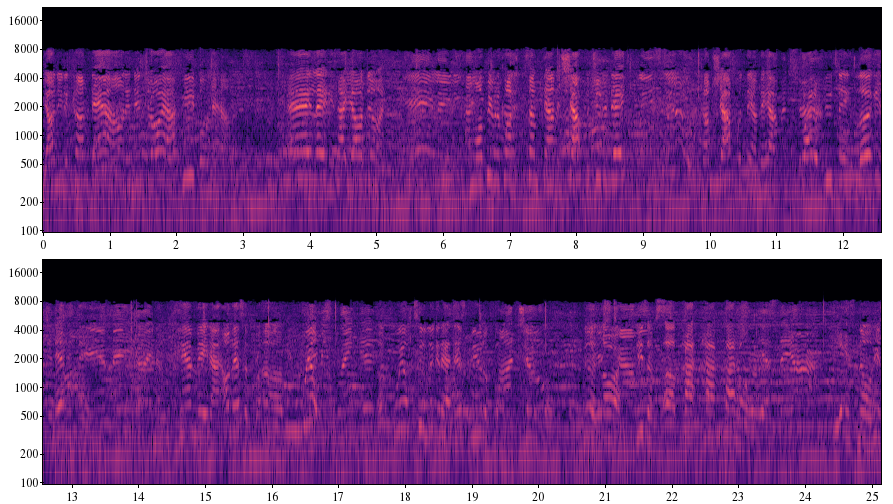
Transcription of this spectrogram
Y'all need to come down and enjoy our people now. Hey, ladies, how y'all doing? Hey, lady. You want people to come come down and shop with you today? Please do. Come shop with them. They have quite a few things, luggage and everything. Handmade items. Handmade. item. Oh, that's a uh, quilt. A quilt too. Look at that. That's beautiful. Beautiful. Good Lord. These are uh, pot, hot pot holders. Yes, they are. Yes, no, his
